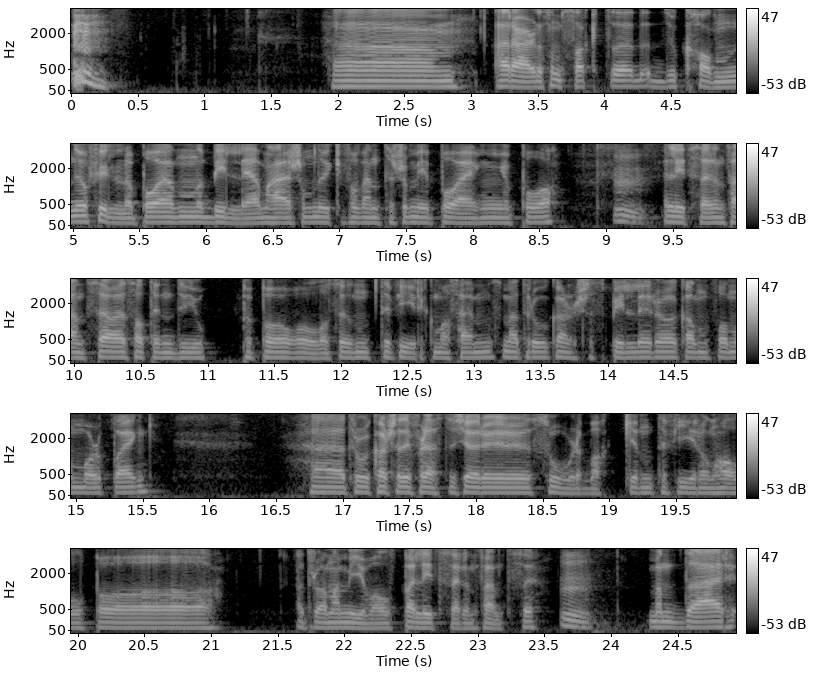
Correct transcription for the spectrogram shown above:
Eh, her er det som sagt eh, Du kan jo fylle på en billig en her som du ikke forventer så mye poeng på. Mm. Eliteserien Fantasy har jeg satt inn Diop på Ålesund til 4,5, som jeg tror kanskje spiller og kan få noen målpoeng. Eh, Jeg tror kanskje de fleste kjører Solbakken til 4,5 på Jeg tror han er mye valgt på Eliteserien Fantasy. Mm. Men der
